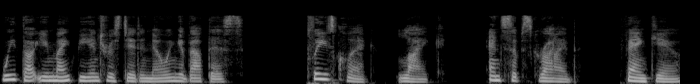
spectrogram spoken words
We thought you might be interested in knowing about this. Please click like and subscribe. Thank you.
